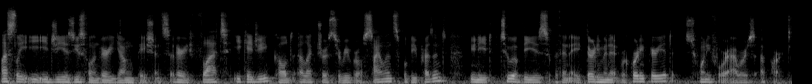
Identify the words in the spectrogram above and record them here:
Lastly, EEG is useful in very young patients. A very flat EKG called electrocerebral silence will be present. You need two of these within a 30 minute recording period, 24 hours apart.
